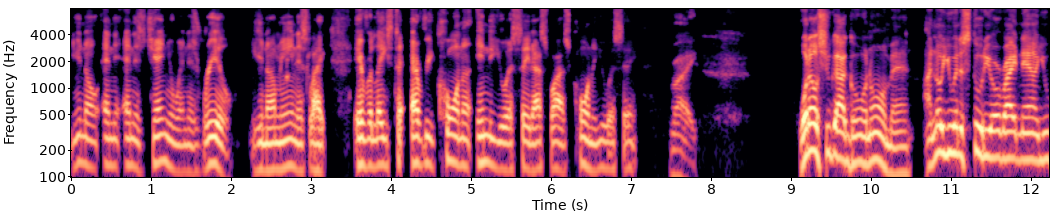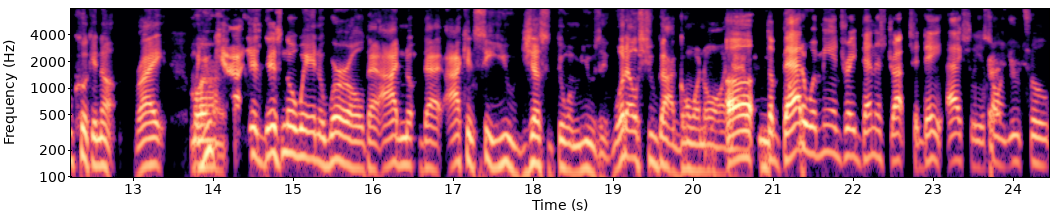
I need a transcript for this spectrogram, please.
you know and and it's genuine it's real you know what i mean? It's like it relates to every corner in the usa that's why it's corner usa right. What else you got going on, man? I know you in the studio right now. You cooking up, right? But you can't, there's no way in the world that I know that I can see you just doing music. What else you got going on? Uh, the battle with me and Dre Dennis dropped today. Actually, it's Okay. on YouTube.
